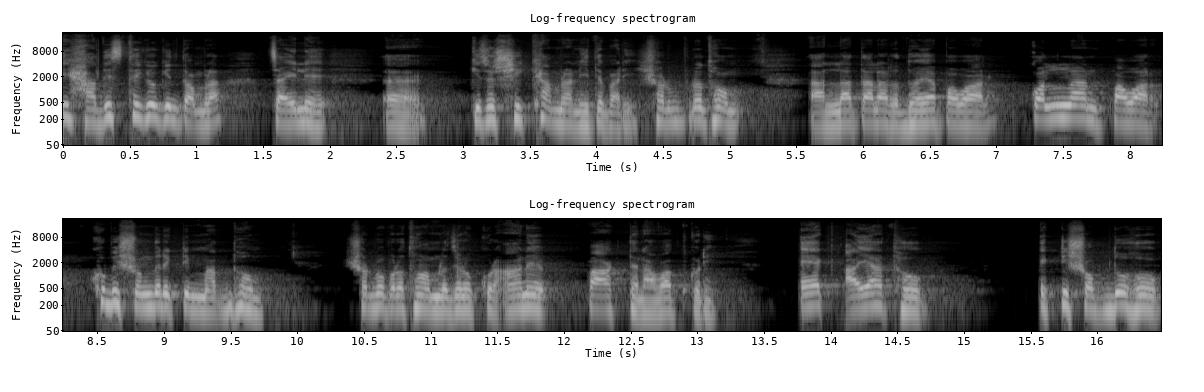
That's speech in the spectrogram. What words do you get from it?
এই হাদিস থেকেও কিন্তু আমরা চাইলে কিছু শিক্ষা আমরা নিতে পারি। সর্বপ্রথম আল্লাহ তালার দয়া পাওয়ার, কল্যাণ পাওয়ার খুবই সুন্দর একটি মাধ্যম। সর্বপ্রথম আমরা যেন কোরআনে পাক তেলাওয়াত করি। এক আয়াত হোক, একটি শব্দ হোক,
